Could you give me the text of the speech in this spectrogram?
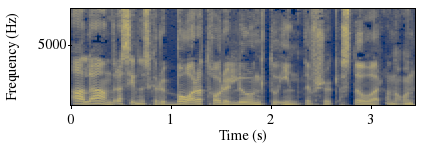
Alla andra scener ska du bara ta det lugnt och inte försöka störa någon.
